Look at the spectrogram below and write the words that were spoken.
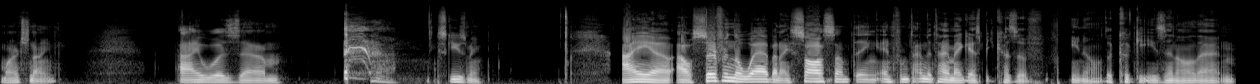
March 9th, I was, um, excuse me, I uh, I was surfing the web and I saw something, and from time to time, I guess because of you know the cookies and all that, and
